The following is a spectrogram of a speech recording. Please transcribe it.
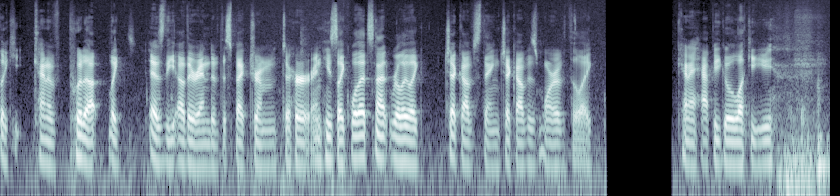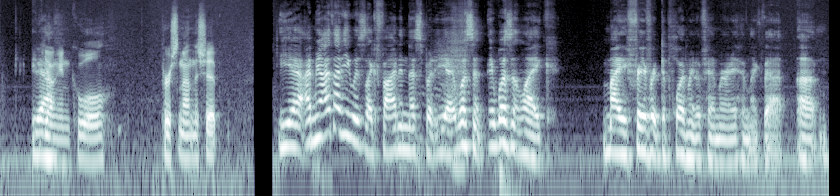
like kind of put up like as the other end of the spectrum to her and he's like well that's not really like chekov's thing chekov is more of the like kind of happy-go-lucky yeah. young and cool person on the ship Yeah, I mean, I thought he was like fine in this, but yeah, it wasn't. It wasn't like my favorite deployment of him or anything like that. Um,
